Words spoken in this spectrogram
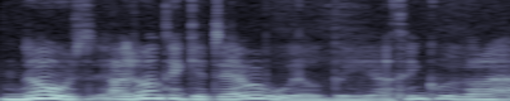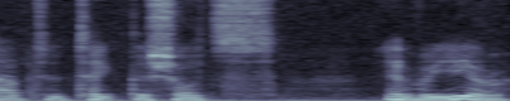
No, I don't think it ever will be. I think we're gonna have to take the shots every year.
